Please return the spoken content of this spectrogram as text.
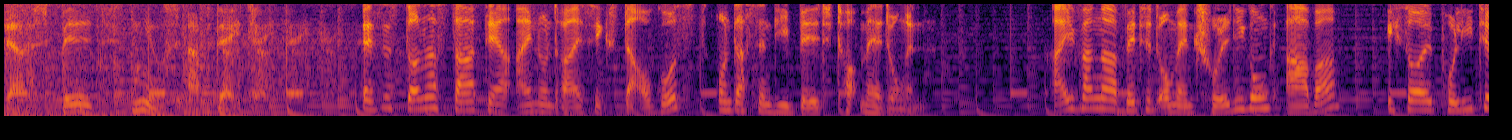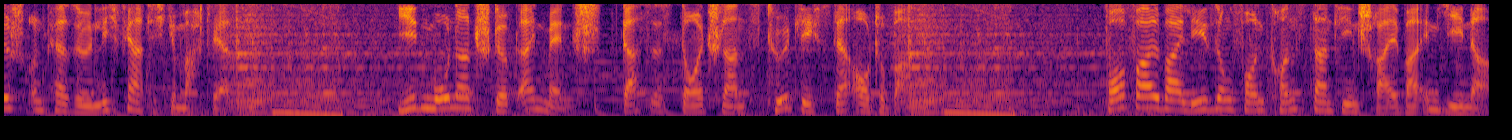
Das Bild News Update. Es ist Donnerstag, der 31. August und das sind die Bild Topmeldungen. Aiwanger bittet um Entschuldigung, aber ich soll politisch und persönlich fertig gemacht werden. Jeden Monat stirbt ein Mensch. Das ist Deutschlands tödlichste Autobahn. Vorfall bei Lesung von Konstantin Schreiber in Jena.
